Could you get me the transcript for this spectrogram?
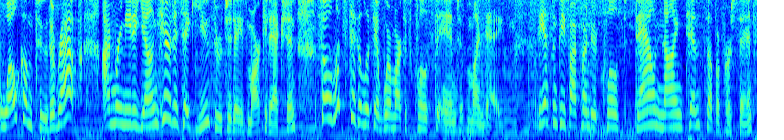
Welcome to The Wrap. I'm Renita Young here to take you through today's market action. So let's take a look at where markets closed to end Monday. The S&P 500 closed down 9 tenths of a percent.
